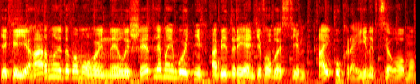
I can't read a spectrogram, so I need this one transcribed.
який є гарною допомогою не лише для майбутніх абітурієнтів області, а й України в цілому.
